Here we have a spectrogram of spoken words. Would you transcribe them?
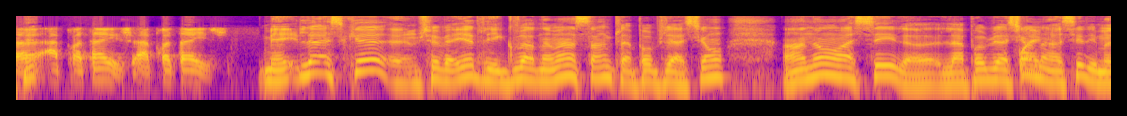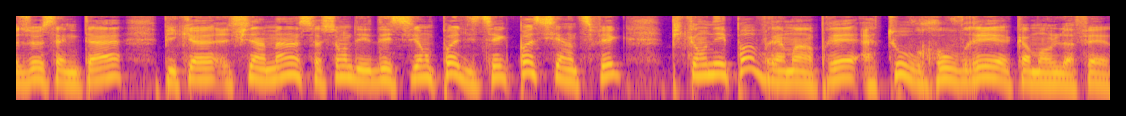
Euh, elle protège, elle protège. Mais là, est-ce que, euh, M. Veillette, les gouvernements sentent que la population en ont assez, là, la population en a assez des mesures sanitaires, puis que finalement, ce sont des décisions politiques, pas scientifiques, puis qu'on n'est pas vraiment prêt à tout rouvrir comme on l'a fait?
